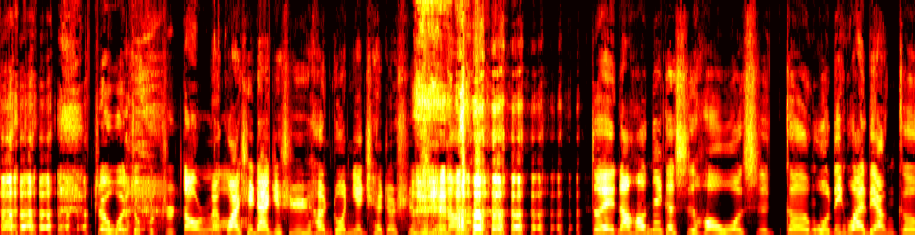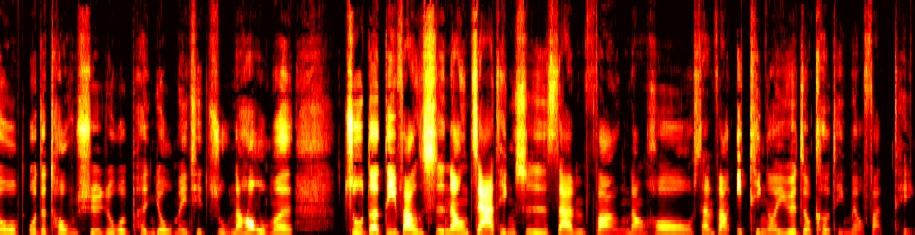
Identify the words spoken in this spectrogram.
这我就不知道了。没关系，那已经是很多年前的事情了。对，然后那个时候我是跟我另外两个我我的同学，就我的朋友，我们一起住。然后我们住的地方是那种家庭式三房，然后三房一厅而已，因为只有客厅没有饭厅。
